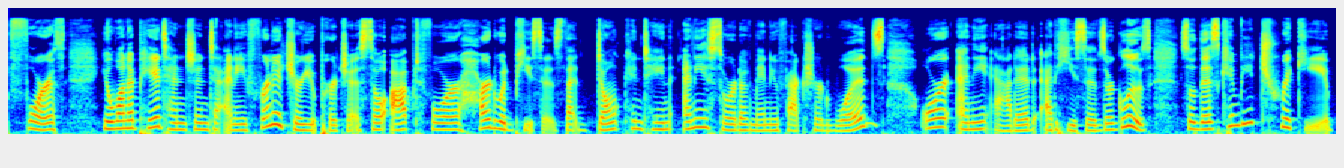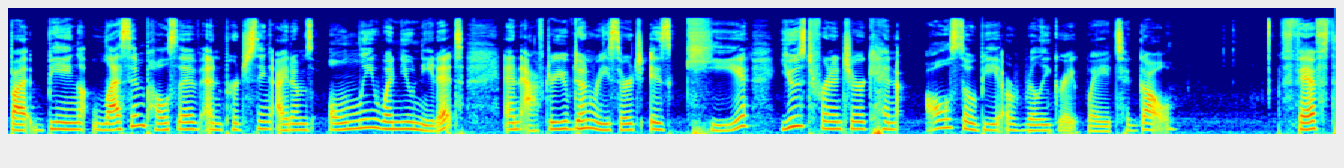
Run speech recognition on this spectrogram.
Fourth, you'll want to pay attention to any furniture you purchase, so opt for hardwood pieces that don't contain any sort of manufactured woods or any added adhesives or glues. So, this can be tricky, but being less impulsive and purchasing items only when you need it and after you've done research is key. Used furniture can also be a really great way to go. Fifth,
